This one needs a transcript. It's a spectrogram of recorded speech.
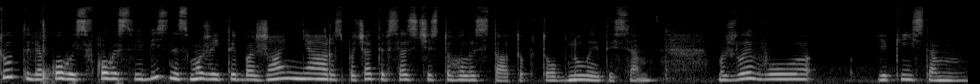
Тут для когось, в когось свій бізнес може йти бажання розпочати все з чистого листа, тобто обнулитися. Можливо, якийсь там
